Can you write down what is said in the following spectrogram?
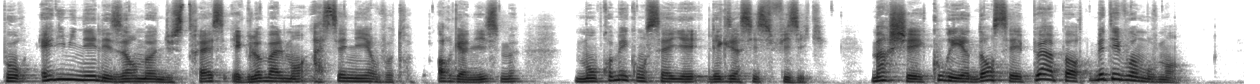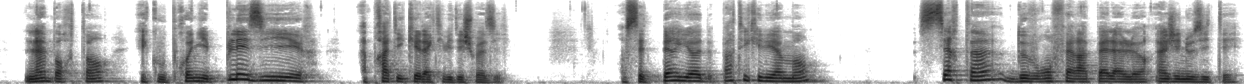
Pour éliminer les hormones du stress et globalement assainir votre organisme, mon premier conseil est l'exercice physique. Marcher, courir, danser, peu importe, mettez-vous en mouvement. L'important et que vous preniez plaisir à pratiquer l'activité choisie. En cette période particulièrement, certains devront faire appel à leur ingéniosité.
